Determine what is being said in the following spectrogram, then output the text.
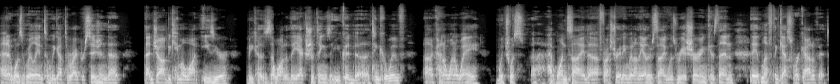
and it wasn't really until we got to RiPRECISION that that job became a lot easier because a lot of the extra things that you could uh, tinker with uh, kind of went away which was uh, at one side uh, frustrating, but on the other side was reassuring because then it left the guesswork out of it.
